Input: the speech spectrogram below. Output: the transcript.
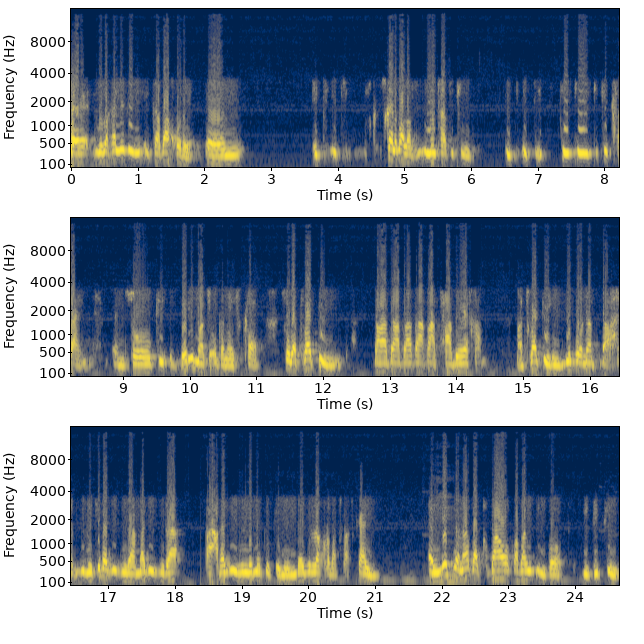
Um lebaka le leng e ka ba gore um se ka lebala human trafficking ke and so very much organized crime so batho ba ba ba ba ba ba tshabega. Batho ba teng le bona ba dilo tse ba di dirang ba di dira ba ba di le metsoteneng ba dira gore batho ba se ka itse and le bona batho bao ba bang involved di-victim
